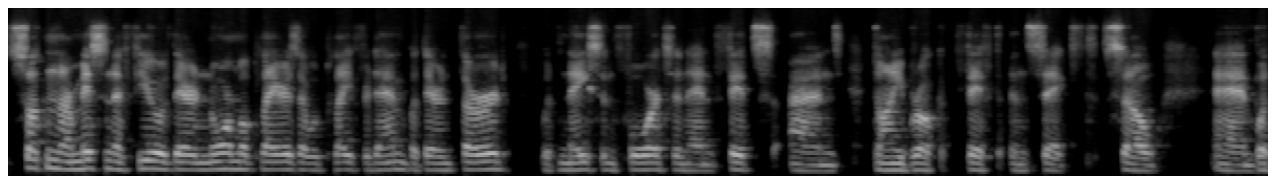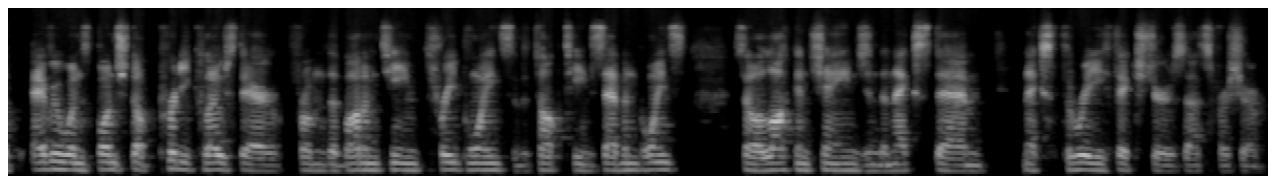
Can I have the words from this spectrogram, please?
Sutton are missing a few of their normal players that would play for them, but they're in third with Naas in fourth and then Fitz and Donnybrook fifth and sixth. So, um, but everyone's bunched up pretty close there from the bottom team, three points to the top team, seven points. So a lot can change in the next um, next three fixtures, that's for sure.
